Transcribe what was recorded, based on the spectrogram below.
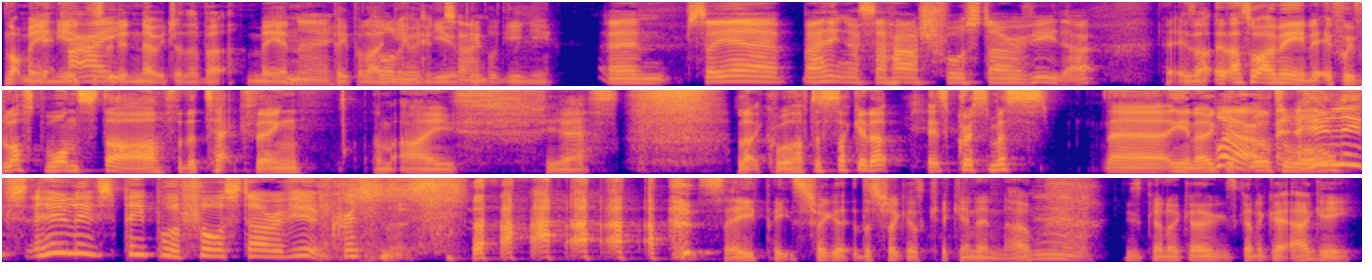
Not me and you because we didn't know each other, but me and No, people I knew and you, and time. people you knew. Um, so yeah, I think that's a harsh four star review. That It is, that's what I mean. If we've lost one star for the tech thing, um, I yes. Look, we'll have to suck it up. It's Christmas. Uh, you know, well, goodwill to who all. leaves who leaves people a four star review at Christmas? See, Pete's sugar, the sugar's kicking in now. He's gonna go. He's gonna get aggy.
